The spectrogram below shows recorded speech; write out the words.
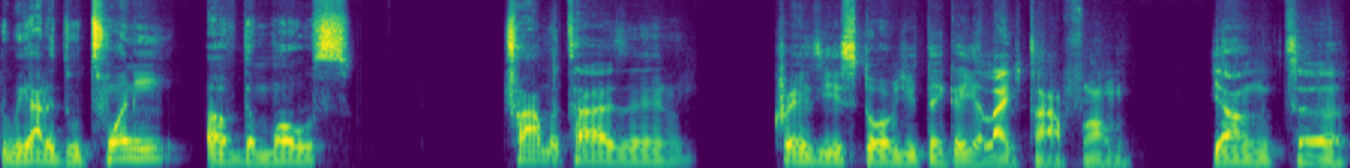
we got to do 20 of the most traumatizing, craziest stories you think of your lifetime from young to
